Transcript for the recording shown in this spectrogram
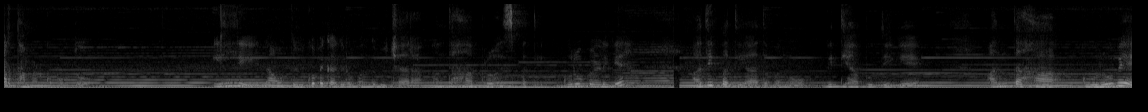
ಅರ್ಥ ಮಾಡ್ಕೋಬಹುದು. ಇಲ್ಲಿ ನಾವು ತಿಳ್ಕೋಬೇಕಾಗಿರೋ ಒಂದು ವಿಚಾರ, ಅಂತಹ ಬೃಹಸ್ಪತಿ ಗುರುಗಳಿಗೆ ಅಧಿಪತಿಯಾದವನು ವಿದ್ಯಾ ಬುದ್ಧಿಗೆ ಅಂತಹ ಗುರುವೇ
